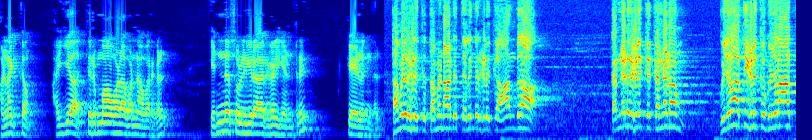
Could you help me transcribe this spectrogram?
வணக்கம். ஐயா திருமாவளவன் அவர்கள் என்ன சொல்கிறார்கள் என்று கேளுங்கள். தமிழர்களுக்கு தமிழ்நாடு தெலுங்கர்களுக்கு ஆந்திரா கன்னடர்களுக்கு கன்னடம் குஜராத்திகளுக்கு குஜராத்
